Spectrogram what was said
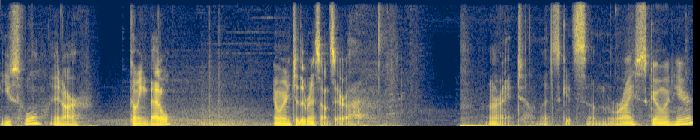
useful in our coming battle. And we're into the Renaissance era. Alright, let's get some rice going here.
